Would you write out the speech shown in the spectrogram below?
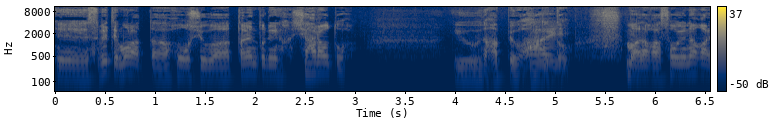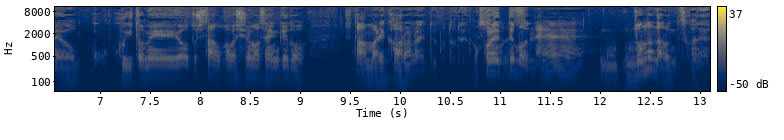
えー、全てもらった報酬はタレントに支払うというような発表があったと、はい。まあだからそういう流れを食い止めようとしたのかもしれませんけどちょっとあんまり変わらないということで。まあこれでもね。どんなになるんですかね？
